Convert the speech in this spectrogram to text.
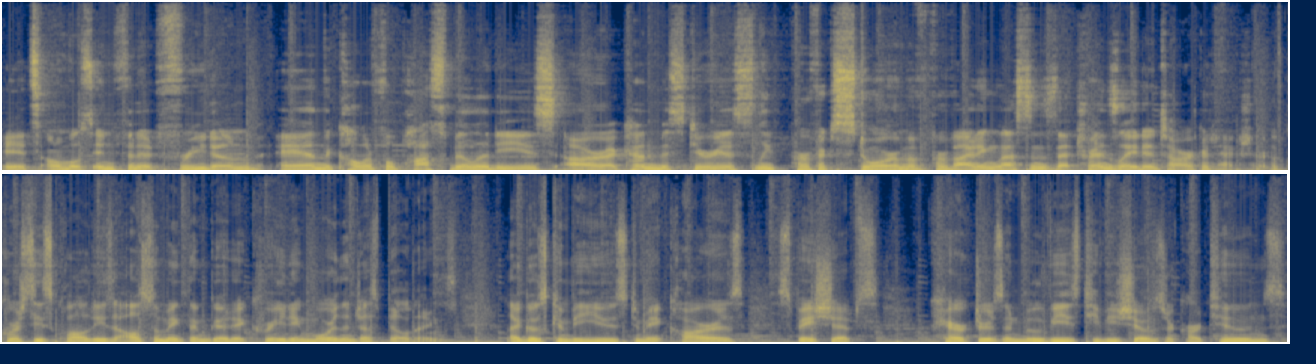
its almost infinite freedom, and the colorful possibilities are a kind of mysteriously perfect storm of providing lessons that translate into architecture. Of course, these qualities also make them good at creating more than just buildings. Legos can be used to make cars, spaceships, characters in movies, TV shows, or cartoons.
